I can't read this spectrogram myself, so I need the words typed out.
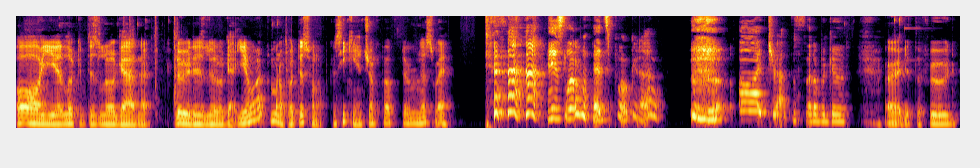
Oh, yeah, look at this little guy there. Look at this little guy. You know what? I'm going to put this one up because he can't jump up from this way. His little head's poking out. Oh, I trapped the son of a gun. All right, get the food.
